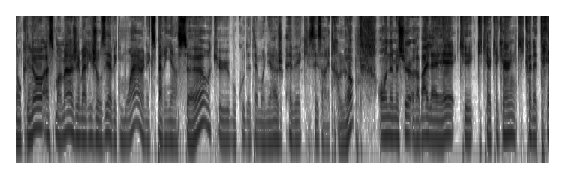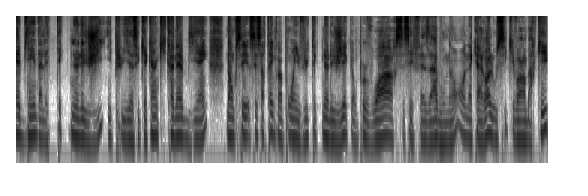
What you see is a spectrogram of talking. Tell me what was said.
Donc là, à ce moment, j'ai Marie-Josée avec moi, un expérienceur qui a eu beaucoup de témoignages avec ces êtres-là. On a M. Robert Lahaye, qui, est quelqu'un qui connaît très bien dans la technologie, et puis c'est quelqu'un qui connaît bien. Donc, c'est certain qu'un point de vue technologique, on peut voir si c'est faisable ou non. On a Carole aussi qui va embarquer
